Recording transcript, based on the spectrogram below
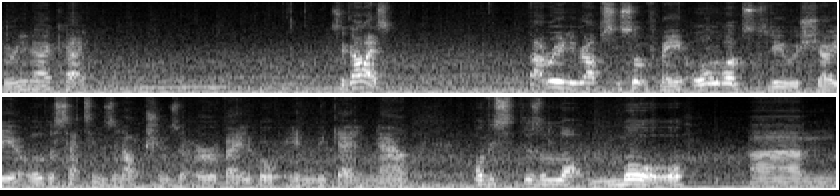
Running okay. So guys, that really wraps this up for me. All I wanted to do was show you all the settings and options that are available in the game. Now, obviously there's a lot more, um,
